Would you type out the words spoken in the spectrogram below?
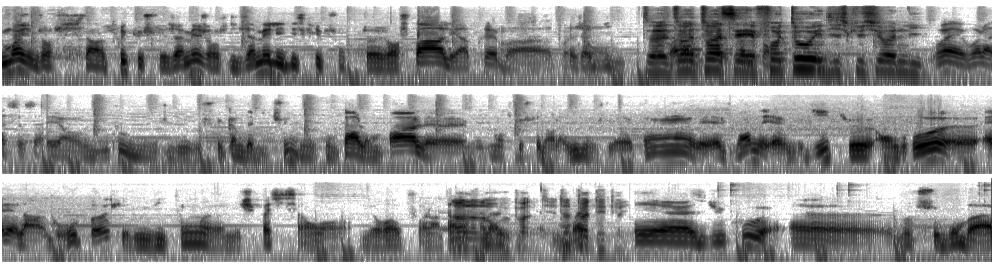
moi, genre, c'est un truc que je fais jamais, genre, je dis jamais les descriptions. Genre, genre, je parle et après, bah, après j'habille. Toi, toi, Toi, c'est photo et discussion only. Ouais, voilà, c'est ça. Et euh, du coup, je, je fais comme d'habitude, donc on parle, on parle, euh, elle me demande ce que je fais dans la vie, donc je lui réponds, et elle demande, et elle me dit que, en gros, euh, elle, elle a un gros poste, chez Louis Vuitton, euh, mais je sais pas si c'est en, en Europe ou à Non, non, non, l'international. on peut pas, donne Bref. pas de détails. Et euh, du coup, euh, donc je fais bon bah,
